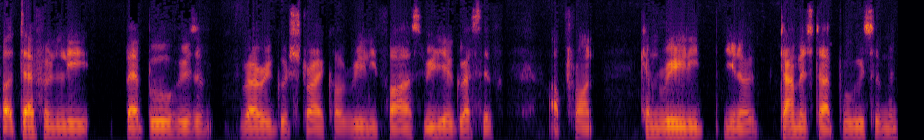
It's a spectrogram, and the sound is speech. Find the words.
but definitely Bebou, who is a very good striker, really fast, really aggressive up front, can really, you know, damage that Borussia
